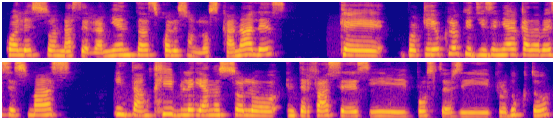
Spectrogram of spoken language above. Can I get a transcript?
cuáles son las herramientas, cuáles son los canales, que, porque yo creo que diseñar cada vez es más intangible, ya no es solo interfaces y pósters y producto,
